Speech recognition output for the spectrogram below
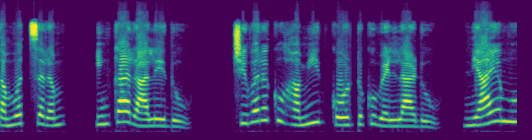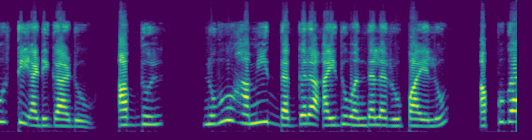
సంవత్సరం ఇంకా రాలేదు. చివరకు హమీద్ కోర్టుకు వెళ్ళాడు న్యాయమూర్తి అడిగాడు అబ్దుల్ నువ్వు హమీద్ దగ్గర ఐదు వందల రూపాయలు అప్పుగా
